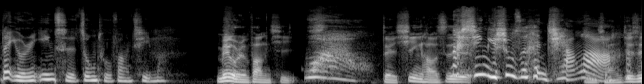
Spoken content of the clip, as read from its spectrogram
但有人因此中途放弃吗？没有人放弃。哇，对，幸好是那心理素质很强啦，强，就是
